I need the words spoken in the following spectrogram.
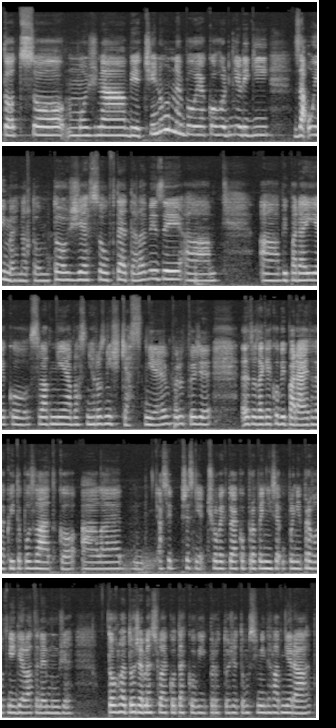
to, co možná většinu nebo jako hodně lidí zaujme na tom. To, že jsou v té televizi a a vypadají jako slavně a vlastně hrozně šťastně, protože to tak jako vypadá, je to takový to pozlátko, ale asi přesně člověk to jako pro peníze úplně prvotně dělat nemůže. Tohle to řemeslo jako takový, protože to musí mít hlavně rád.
